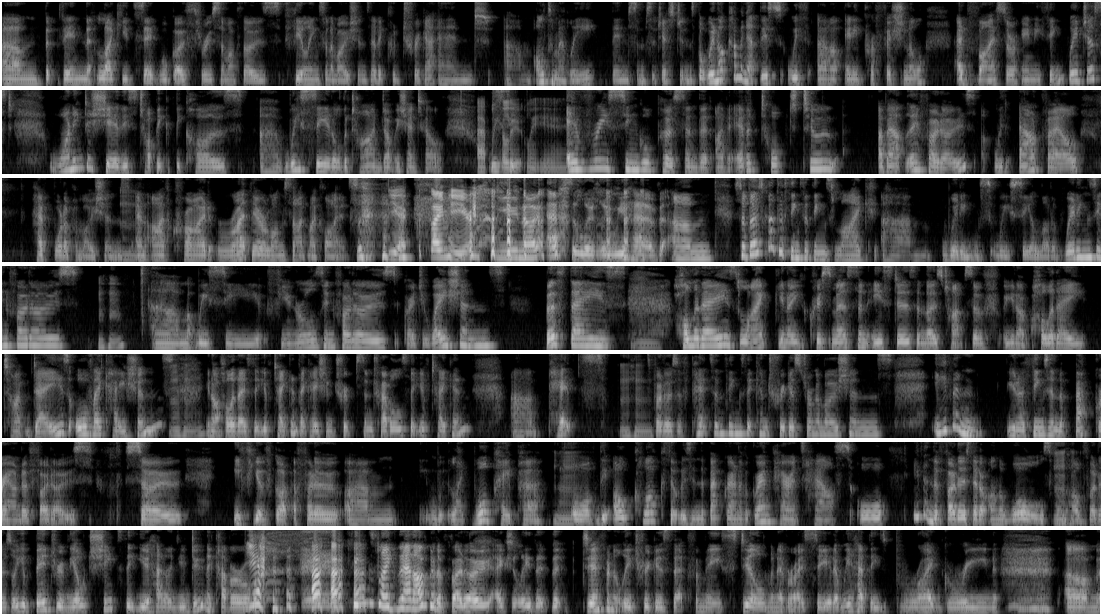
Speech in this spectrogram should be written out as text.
Um, but then, like you'd said, we'll go through some of those feelings and emotions that it could trigger, and um, ultimately, then some suggestions. But we're not coming at this with uh, any professional advice or anything. We're just wanting to share this topic because uh, we see it all the time, don't we, Chantal? Absolutely, yeah. Every single person that I've ever talked to about their photos, without fail, have brought up emotions, Mm. and I've cried right there alongside my clients. yeah, same here. you know, absolutely, we have. Um, so those kinds of things are things like um, weddings. We see a lot of weddings in photos. Mm-hmm. Um, we see funerals in photos, graduations, birthdays, Mm. holidays like you know Christmas and Easter's and those types of you know holiday type days or vacations hmm you know, holidays that you've taken, vacation trips and travels that you've taken, um, pets, hmm photos of pets and things that can trigger strong emotions, even, you know, things in the background of photos. So if you've got a photo um, like wallpaper Mm. or the old clock that was in the background of a grandparent's house or even the photos that are on the walls from Mhm. old photos or your bedroom the old sheets that you had on your doona cover or Yeah. things like that i've got a photo actually that that definitely triggers that for me still whenever i see it and we have these bright green um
